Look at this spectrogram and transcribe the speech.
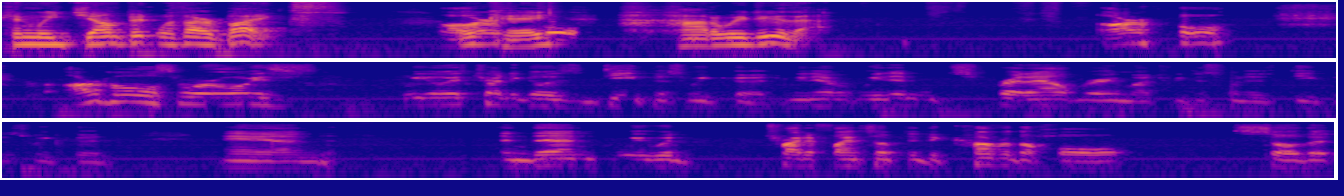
Can we jump it with our bikes? Our okay. hole- How do we do that? our hole our holes were always we always tried to go as deep as we could we never we didn't spread out very much we just went as deep as we could and and then we would try to find something to cover the hole so that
